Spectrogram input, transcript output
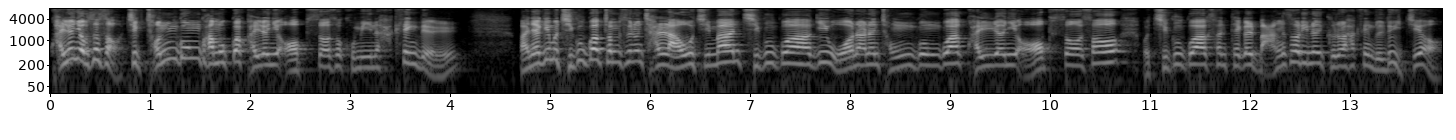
관련이 없어서 즉 전공 과목과 관련이 없어서 고민하는 학생들 만약에 뭐 지구과학 점수는 잘 나오지만 지구과학이 원하는 전공과 관련이 없어서 뭐 지구과학 선택을 망설이는 그런 학생들도 있지요.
